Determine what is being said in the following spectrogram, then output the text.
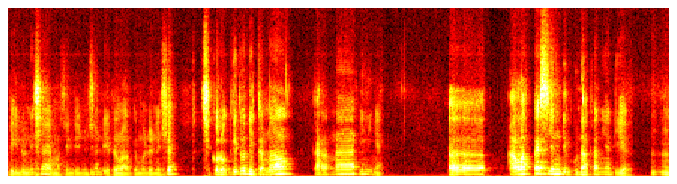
Di Indonesia ya masih di Indonesia di ruang Agama Indonesia psikologi itu dikenal karena ininya eh, alat tes yang digunakannya dia. Mm-mm.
